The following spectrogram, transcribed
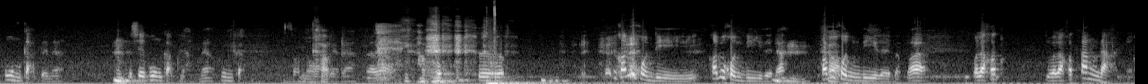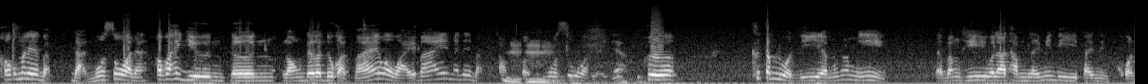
ผู้กำกับเลยนะอืมไม่ใช่ผู้กำกับหนังนะผู้กำกับสอนอครับเลยนะแล้วก็ครับผมคือเขาเป็นคนดีเขาเป็นคนดีเลยนะอืมเขาเป็นคนดีเลยแบบว่า เวลาเขาเวลาเขาตั้งด่านเนี่ยเขาก็ไม่ได้แบบด่านมั่วซั่วนะเขาก็ให้ยืนเดินลองเดินดูก่อนไหมว่าไหวไหมไม่ได้แบบตอบตบมั่วซั่วอะไรเงี้ยคือ คือตำรวจดีอะมันก็มี แต่บางทีเวลาทำอะไรไม่ดีไปหนึ่งคน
